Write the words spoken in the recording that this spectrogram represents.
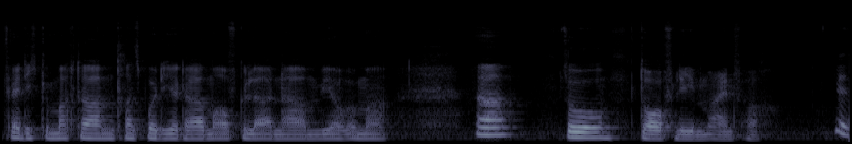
fertig gemacht haben, transportiert haben, aufgeladen haben, wie auch immer. Ja, so Dorfleben einfach. Ja,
